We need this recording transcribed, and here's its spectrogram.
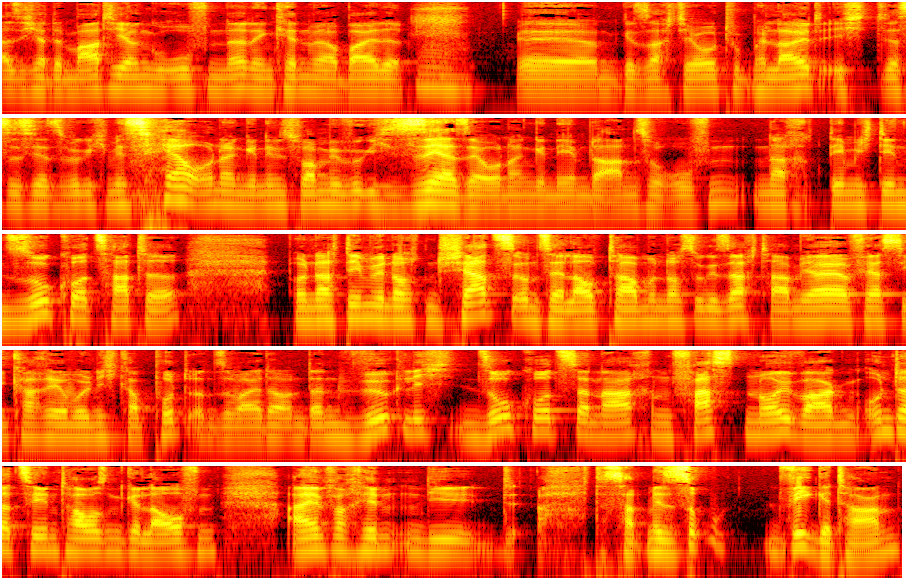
also ich hatte Marty angerufen, ne, den kennen wir ja beide, mhm. Äh, und gesagt, jo, tut mir leid, ich, das ist jetzt wirklich mir sehr unangenehm. Es war mir wirklich sehr, sehr unangenehm, da anzurufen, nachdem ich den so kurz hatte und nachdem wir noch einen Scherz uns erlaubt haben und noch so gesagt haben, ja, ja, fährst die Karre ja wohl nicht kaputt und so weiter. Und dann wirklich so kurz danach ein fast Neuwagen unter 10.000 gelaufen, einfach hinten die, ach, das hat mir so wehgetan.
